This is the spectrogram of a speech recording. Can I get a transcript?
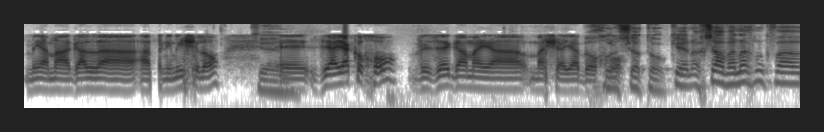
מהמעגל הפנימי שלו. כן. זה היה כוחו, וזה גם היה מה שהיה באוכלו. חולשתו. כן, עכשיו אנחנו כבר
